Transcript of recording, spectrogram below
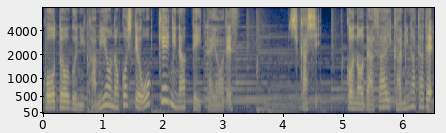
後頭部に髪を残して OK になっていったようです。しかしこのダサい髪型で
